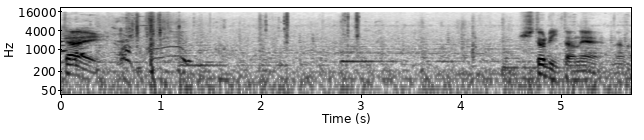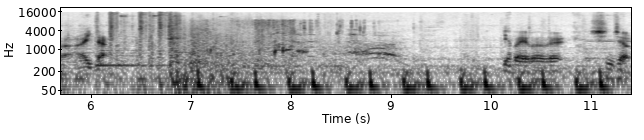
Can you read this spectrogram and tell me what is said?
痛い。一人いたね。なんかあいた。やばいやばいやばい。死んじゃう。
